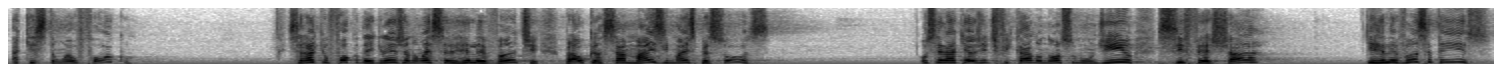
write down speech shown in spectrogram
A questão é o foco. Será que o foco da igreja não é ser relevante para alcançar mais e mais pessoas? Ou será que a gente ficar no nosso mundinho, se fechar? Que relevância tem isso?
